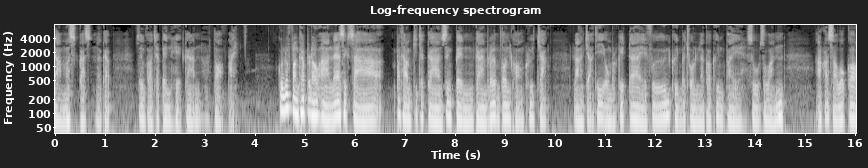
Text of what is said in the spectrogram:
ดามัสกัสนะครับ ซึ่งก็จะเป็นเหตุการณ์ต่อไป คุณผู้ฟังครับเราอ่านและศึกษาพระธรรมกิจการซึ่งเป็นการเริ่มต้นของคริสตจักร หลังจากที่องค์พระคิดได้ฟื้นขึ้นประชนแล้วก็ขึ้นไปสู่สวรรค์อาคาสาวกก็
